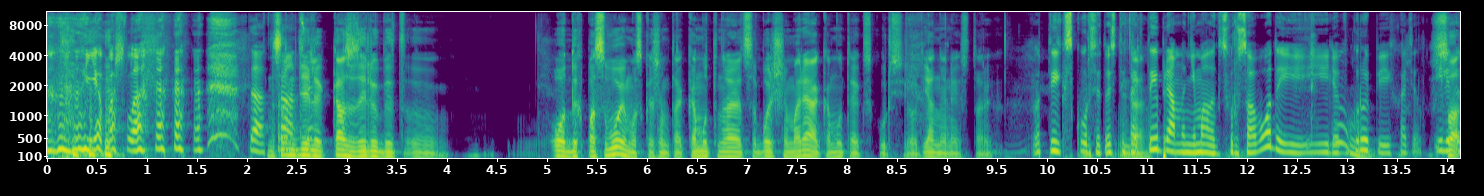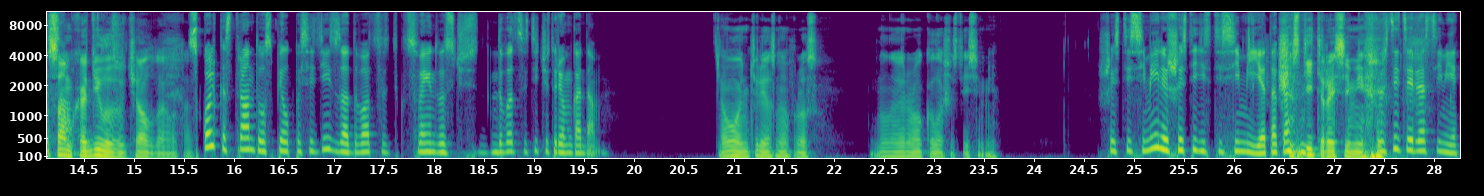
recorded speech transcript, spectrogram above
я пошла. На самом деле, каждый любит э, отдых по-своему, скажем так. Кому-то нравятся больше моря, а кому-то экскурсии. Вот я, наверное, из вторых. Вот ты экскурсия, то есть ты, Да. как, ты прям нанимал экскурсовода и- или в Ну, группе и ходил? Или Са- ты сам ходил, изучал, да, вот так. Сколько стран ты успел посетить за 20, к своим 20 24 годам? О, интересный вопрос. Ну, наверное, около 6-7. 6-7 или 67? Я такая... 6-7. 6-7.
